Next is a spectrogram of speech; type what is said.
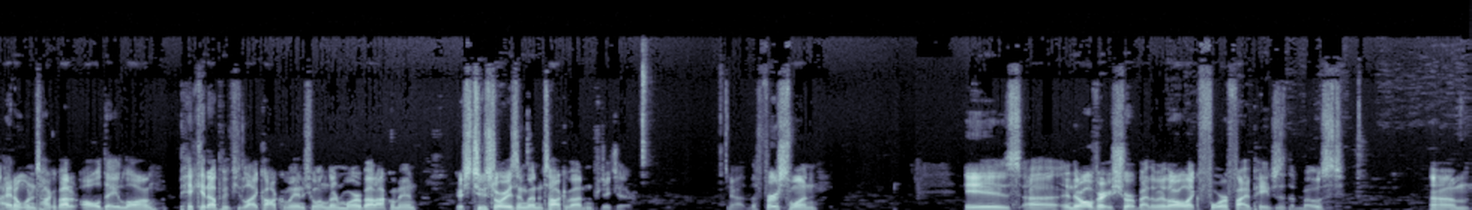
I don't want to talk about it all day long. Pick it up if you like Aquaman, if you want to learn more about Aquaman. There's two stories I'm going to talk about in particular. Uh, the first one is, uh, and they're all very short, by the way. They're all like four or five pages at the most. Um,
